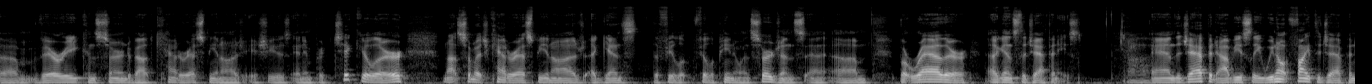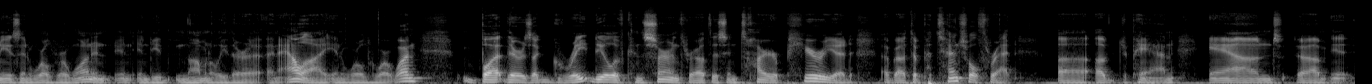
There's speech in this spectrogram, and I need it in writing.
um, very concerned about counterespionage issues, and in particular, not so much counterespionage against the Filipino insurgents, uh, um, but rather against the Japanese. Uh-huh. And the Japan, obviously, we don't fight the Japanese in World War One, and, and, indeed, nominally, they're a, an ally in World War One. But there's a great deal of concern throughout this entire period about the potential threat uh, of Japan, and um, it,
